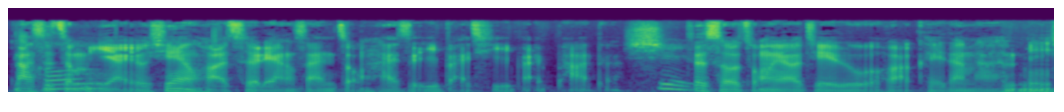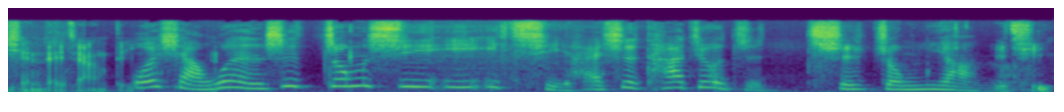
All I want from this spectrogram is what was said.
那是怎么样？有些人话吃两三种，还是一百七、一百八的。是，这时候中药介入的话，可以让它很明显的降低。我想问，是中西医一起，还是他就只吃中药呢？一起。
